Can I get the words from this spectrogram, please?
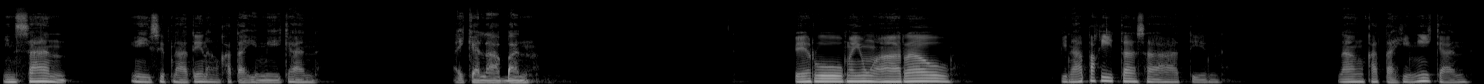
Minsan, iniisip natin ang katahimikan ay kalaban. Pero ngayong araw, pinapakita sa atin ng katahimikan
